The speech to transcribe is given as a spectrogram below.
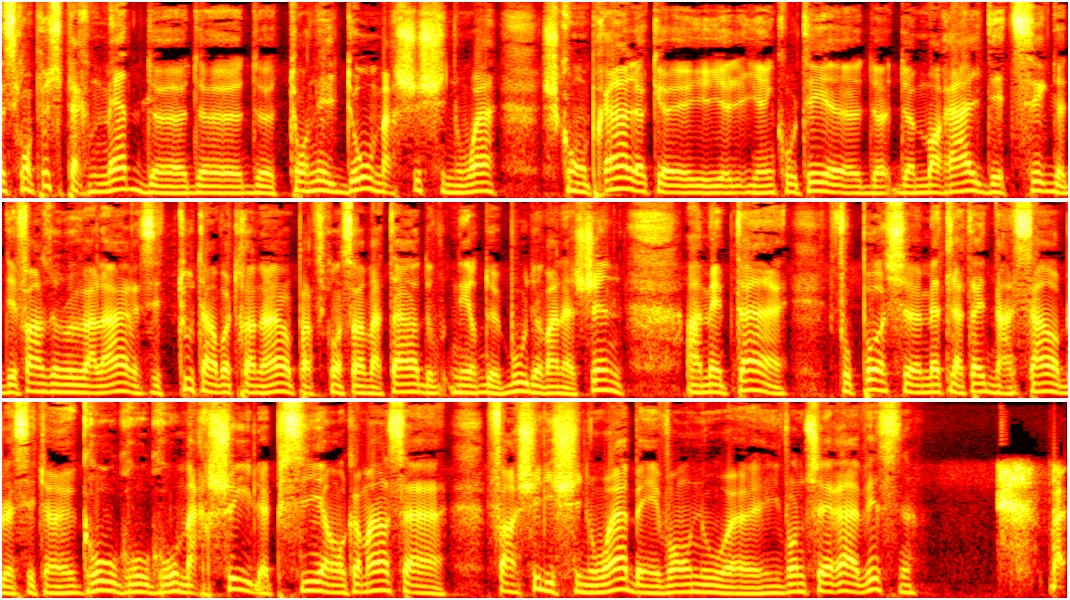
est-ce qu'on peut se permettre de, de, de, tourner le dos au marché chinois? Je comprends là qu'il y, y, a un côté euh, de, de morale, d'éthique, de défense de nos valeurs, et c'est tout en votre honneur, au Parti conservateur, de venir debout devant la Chine. En même temps, il faut pas se mettre la tête dans le sable. C'est un gros, gros, gros marché. Là. Puis si on commence à fâcher les Chinois, ben ils vont nous, ils vont nous serrer à vis. Ben,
